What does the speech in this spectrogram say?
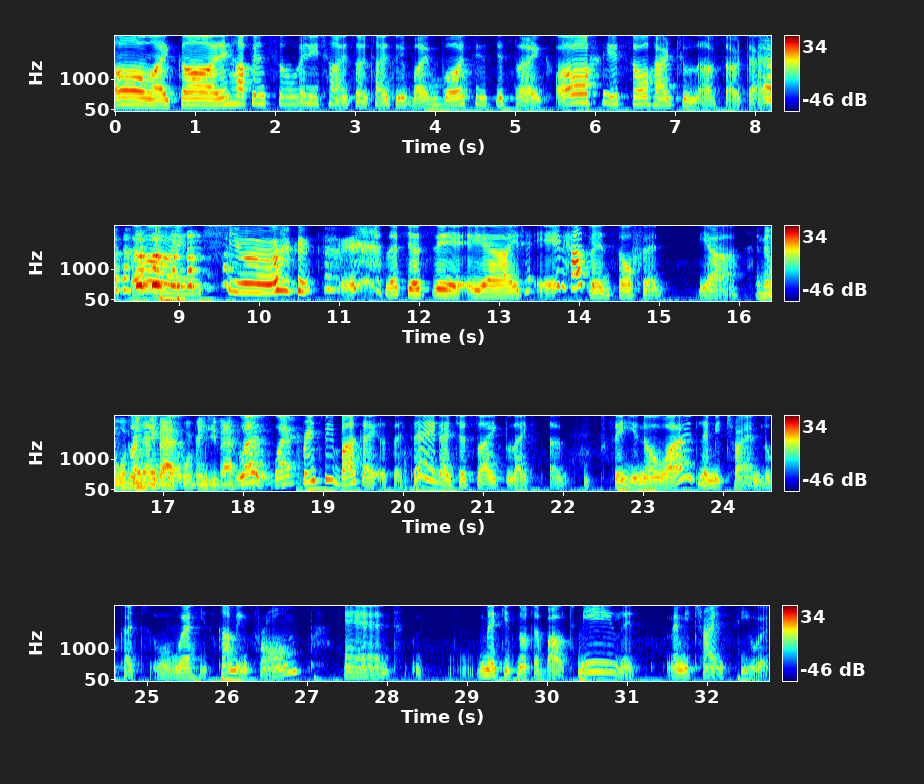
Oh my god, it happens so many times. Sometimes with my boss, it's just like, oh, it's so hard to love sometimes. Oh, sure. Let's just say, yeah, it it happens often. Yeah. And then what But brings I you back? don't- What brings you back? What what brings me back? I, as I said, I just like like uh, say, you know what? Let me try and look at where he's coming from, and make it not about me. Let's let me try and see where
